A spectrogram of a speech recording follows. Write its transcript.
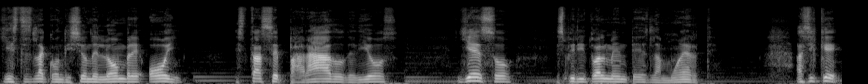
Y esta es la condición del hombre hoy. Está separado de Dios. Y eso espiritualmente es la muerte. Así que,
